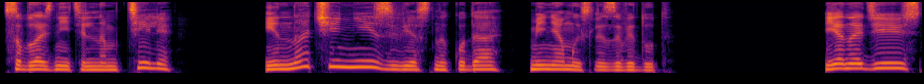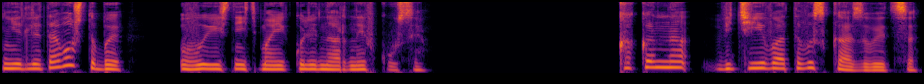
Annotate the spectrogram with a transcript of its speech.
соблазнительном теле, иначе неизвестно, куда меня мысли заведут. Я надеюсь, не для того, чтобы выяснить мои кулинарные вкусы как она витиевато высказывается.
